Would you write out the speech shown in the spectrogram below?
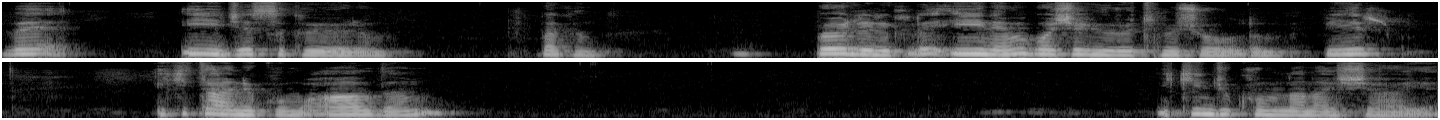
ve iyice sıkıyorum. Bakın böylelikle iğnemi başa yürütmüş oldum. Bir iki tane kumu aldım. İkinci kumdan aşağıya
